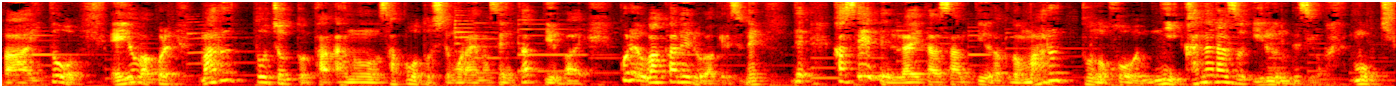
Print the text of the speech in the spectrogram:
場合と、えー、要はこれ、まるっとちょっとたあの、サポートしてもらえませんかっていう場合、これ分かれるわけですね。で、稼いでるライターさんっていうのは、このまるっとの方に必ずいるんですよ。もう企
